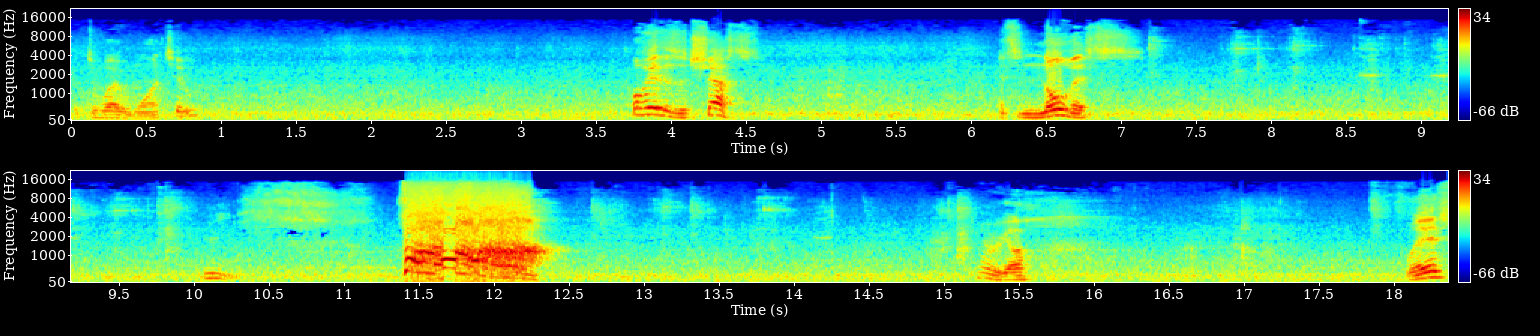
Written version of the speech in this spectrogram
But do I want to? Oh, hey, there's a chest. It's a novice. Fuck! There we go. With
